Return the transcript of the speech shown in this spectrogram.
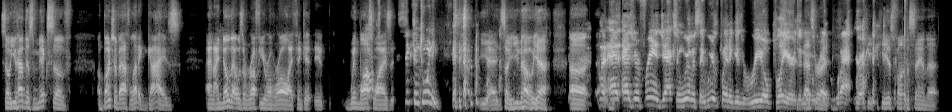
So you had this mix of a bunch of athletic guys, and I know that was a rough year overall. I think it, it win loss oh, wise, six and twenty. yeah, so you know, yeah. Uh, but as, as, your friend Jackson Wheeler say, we were playing against real players, and that's right. WAC, right? He, he is fond of saying that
